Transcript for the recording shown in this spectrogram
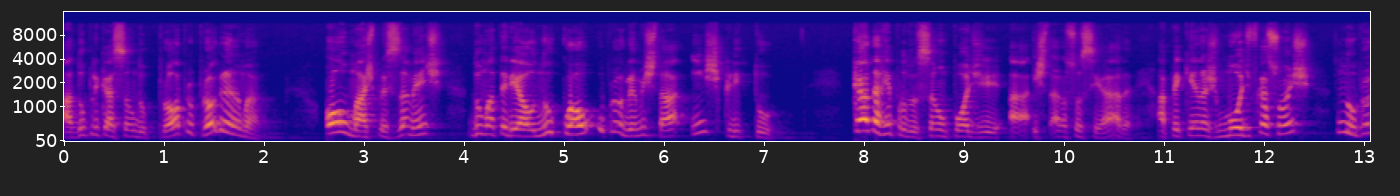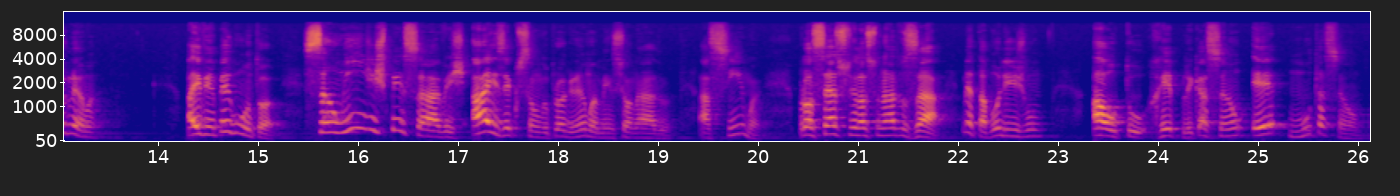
a duplicação do próprio programa, ou mais precisamente, do material no qual o programa está inscrito. Cada reprodução pode ah, estar associada a pequenas modificações no programa. Aí vem a pergunta, ó, são indispensáveis à execução do programa mencionado acima processos relacionados a metabolismo, autorreplicação e mutação,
